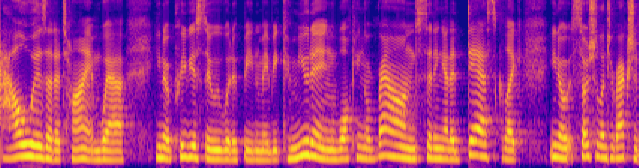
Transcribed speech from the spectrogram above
hours at a time, where, you know, previously we would have been maybe commuting, walking around, sitting at a desk, like, you know, social interaction.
